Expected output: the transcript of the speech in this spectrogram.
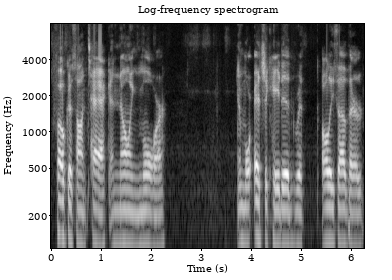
focused on tech and knowing more and more educated with all these other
